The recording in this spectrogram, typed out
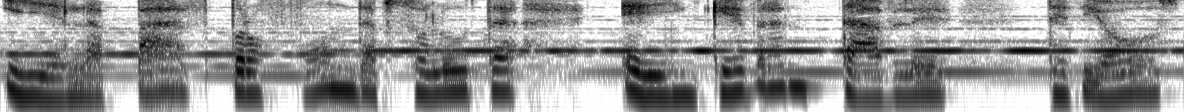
y en la paz profunda, absoluta e inquebrantable de Dios.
